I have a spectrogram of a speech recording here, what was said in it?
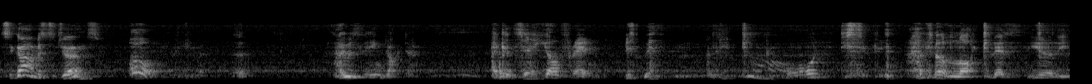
Cigar, Mr. Jones. Oh, saying, Doctor, I consider your friend is with a little more discipline and a lot less theory.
